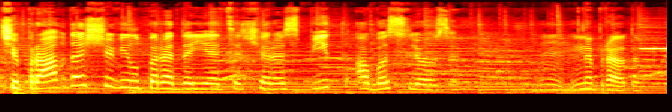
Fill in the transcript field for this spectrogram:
Чи правда, що ВІЛ передається через піт або сльози? Неправда.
